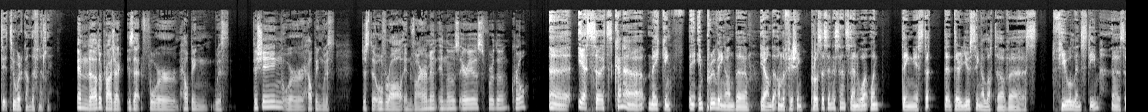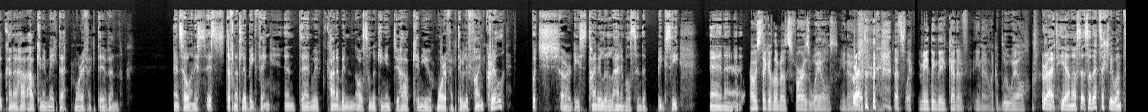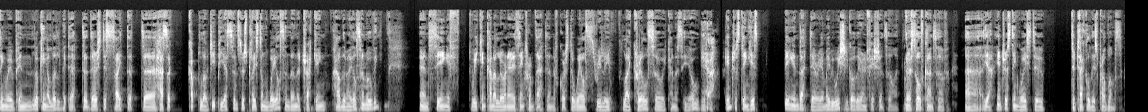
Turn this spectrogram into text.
to, to work on definitely. And the other project is that for helping with fishing or helping with just the overall environment in those areas for the krill? Uh, yes, so it's kind of making improving on the yeah on the on the fishing process in a sense. And one one thing is that, that they're using a lot of uh, fuel and steam. Uh, so kind of how how can you make that more effective and and so on is is definitely a big thing. And then we've kind of been also looking into how can you more effectively find krill, which are these tiny little animals in the big sea. And uh, I always think of them as far as whales, you know. Right. that's like the main thing they kind of, you know, like a blue whale. right. Yeah. No. So, so that's actually one thing we've been looking a little bit at. Uh, there's this site that uh, has a couple of GPS sensors placed on whales, and then they're tracking how the whales are moving and seeing if we can kind of learn anything from that. And of course, the whales really like krill, so we kind of see, oh, yeah, interesting. He's being in that area. Maybe we should go there and fish and so on. There's all kinds of, uh, yeah, interesting ways to to tackle these problems.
